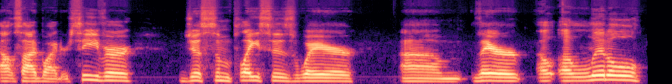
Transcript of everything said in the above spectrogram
outside wide receiver, just some places where um, they're a, a, little.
